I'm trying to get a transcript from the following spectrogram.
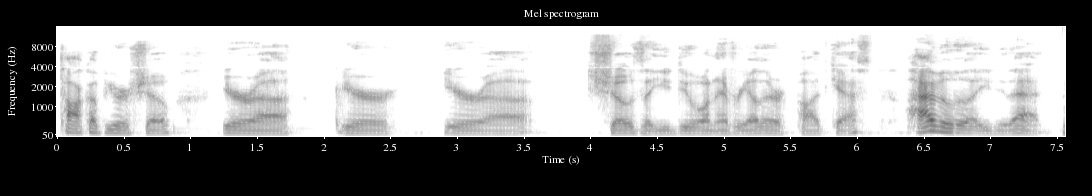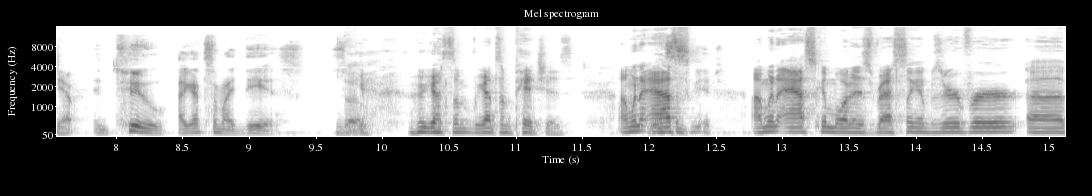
talk up your show, your uh your your uh shows that you do on every other podcast. I'll happily let you do that. Yep. And two, I got some ideas. So we got some we got some pitches. I'm gonna ask I'm gonna ask him what his Wrestling Observer uh,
